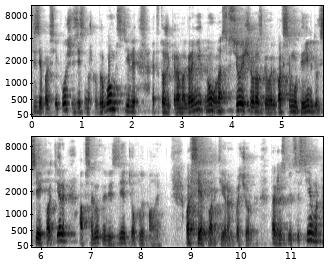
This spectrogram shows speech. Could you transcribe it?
везде по всей площади, здесь немножко в другом стиле, это тоже керамогранит, но у нас все, еще раз говорю, по всему периметру всей квартиры абсолютно везде теплые полы. Во всех квартирах, подчеркиваю. Также сплит-система,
